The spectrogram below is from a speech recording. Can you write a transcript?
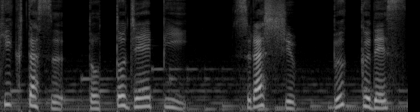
キクタス .jp スラッシュブックです。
